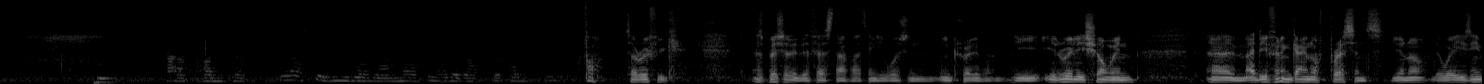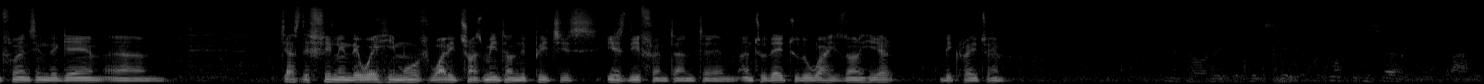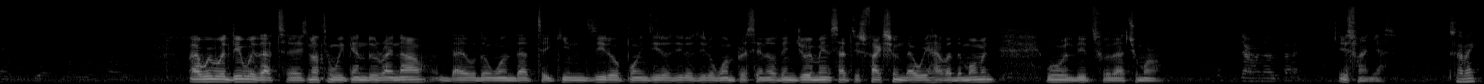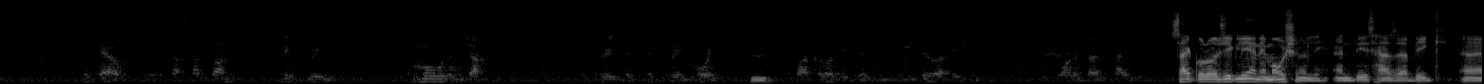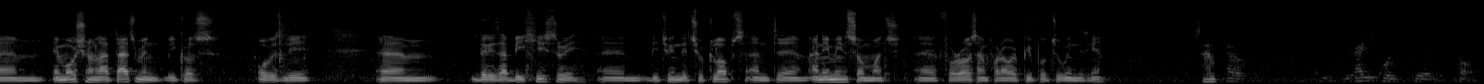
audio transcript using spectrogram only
Oh, terrific, especially the first half. I think he was in, incredible. He, he really showing um, a different kind of presence. You know, the way he's influencing the game. Um, just the feeling, the way he moves, what he transmits on the pitch is, is different. And um, and today to do what he's done here, big credit to him. Uh, we will deal with that. Uh, it's nothing we can do right now. I don't want that taking 0.0001% of the enjoyment, satisfaction that we have at the moment. We will deal with that tomorrow. Is Aaron okay? It's fine, yes. Sammy? Mikel, so- sometimes victories are more than just the three, the, the three points. Mm. Psychologically, do, do you feel that this is one of those failures? Psychologically and emotionally and this has a big um, emotional attachment because obviously um, there is a big history um, between the two clubs and um, and it means so much uh, for us and for our people to win this game Sam? You're eight points clear at the top.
